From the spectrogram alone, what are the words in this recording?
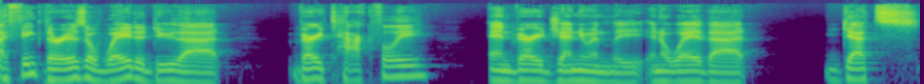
I think there is a way to do that very tactfully and very genuinely in a way that gets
